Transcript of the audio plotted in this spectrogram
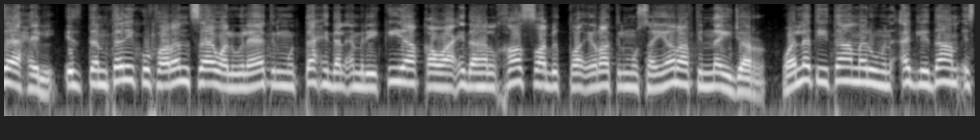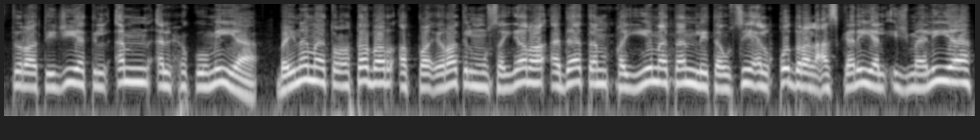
الساحل إذ تمتلك فرنسا والولايات المتحدة الأمريكية قواعدها الخاصة بالطائرات المسيرة في النيجر والتي تعمل من أجل دعم استراتيجية الأمن الحكومية. بينما تعتبر الطائرات المسيرة أداة قيمة لتوسيع القدرة العسكرية الإجمالية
